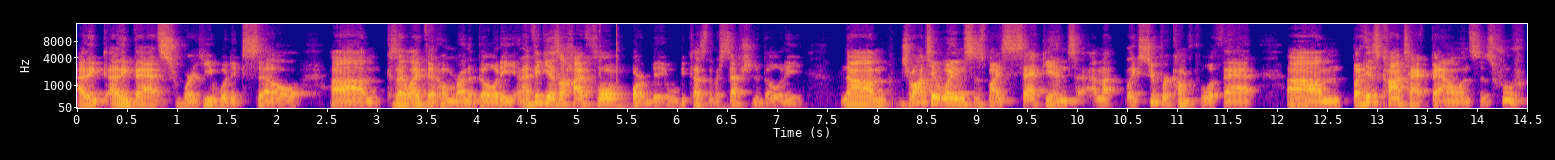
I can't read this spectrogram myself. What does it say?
I think I think that's where he would excel because um, I like that home run ability, and I think he has a high floor because of the reception ability. Um, Javonte Williams is my second. I'm not like super comfortable with that, mm-hmm. um, but his contact balance is whew,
